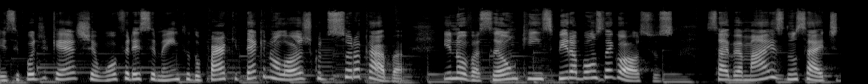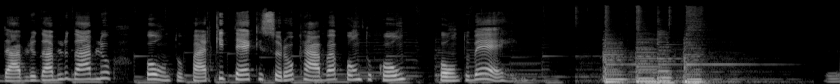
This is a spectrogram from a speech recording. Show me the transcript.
Esse podcast é um oferecimento do Parque Tecnológico de Sorocaba. Inovação que inspira bons negócios. Saiba mais no site www.parktecsorocaba.com.br.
